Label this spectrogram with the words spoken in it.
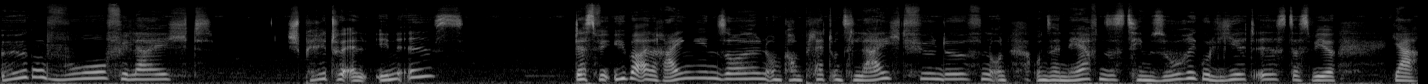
irgendwo vielleicht spirituell in ist, dass wir überall reingehen sollen und komplett uns leicht fühlen dürfen und unser Nervensystem so reguliert ist, dass wir ja,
